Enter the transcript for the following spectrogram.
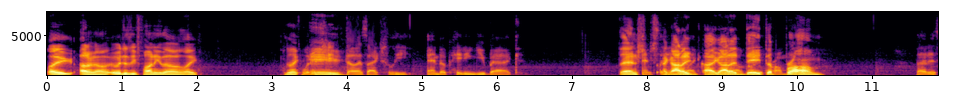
like I don't know. It would just be funny though. Like, be like, What if she does actually end up hitting you back? then sh- and I gotta like, oh, I gotta I'll go to date the prom prom. That is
